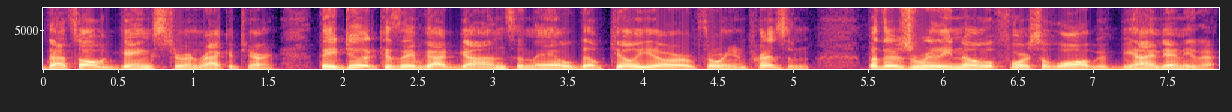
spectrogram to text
That's all gangster and racketeering. They do it because they've got guns and they'll they'll kill you or throw you in prison. But there's really no force of law behind any of that.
